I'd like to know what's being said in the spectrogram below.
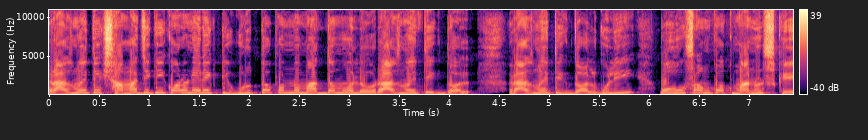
রাজনৈতিক সামাজিকীকরণের একটি গুরুত্বপূর্ণ মাধ্যম হলো রাজনৈতিক দল। রাজনৈতিক দলগুলি বহু সংখ্যক মানুষকে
